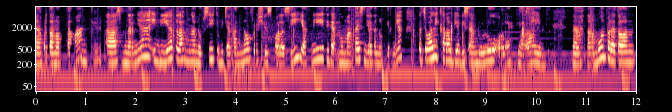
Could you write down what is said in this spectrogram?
Nah, pertama-tama okay. uh, eh, sebenarnya India telah mengadopsi kebijakan no first use policy, yakni tidak memakai senjata nuklirnya kecuali kalau dia diserang dulu oleh pihak lain. Nah, namun pada tahun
